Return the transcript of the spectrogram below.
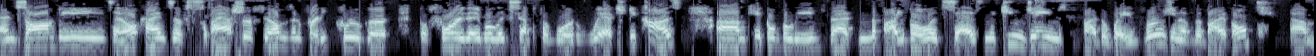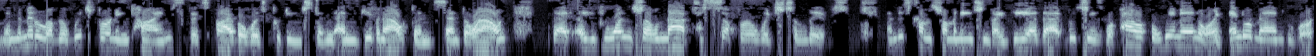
and zombies and all kinds of slasher films and Freddy Krueger before they will accept the word witch because um, people believe that in the Bible it says in the King James, by the way, version of the Bible. Um, in the middle of the witch burning times, this Bible was produced and, and given out and sent around that one shall not suffer a witch to live. And this comes from an ancient idea that witches were powerful women or and or men who were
